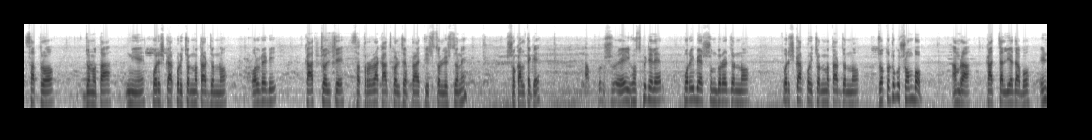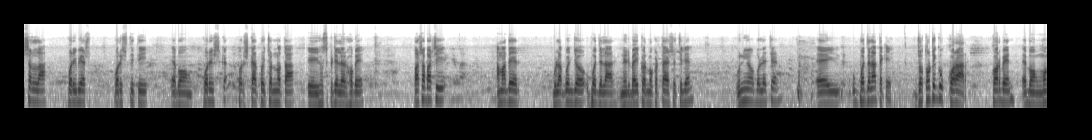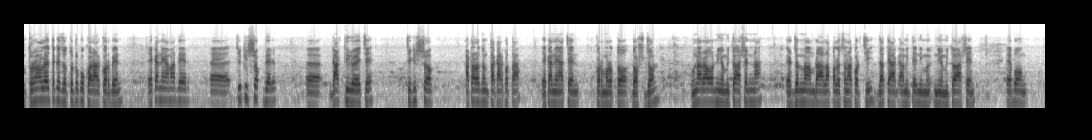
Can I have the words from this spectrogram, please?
ছাত্র জনতা নিয়ে পরিষ্কার পরিচ্ছন্নতার জন্য। অলরেডি কাজ চলছে, ছাত্ররা কাজ করছে প্রায় তিরিশ চল্লিশ জনে সকাল থেকে। এই হসপিটালের পরিবেশ সুন্দরের জন্য, পরিষ্কার পরিচ্ছন্নতার জন্য যতটুকু সম্ভব আমরা কাজ চালিয়ে যাব। ইনশাল্লাহ পরিবেশ, পরিস্থিতি এবং পরিষ্কার পরিষ্কার পরিচ্ছন্নতা এই হসপিটালের হবে। পাশাপাশি আমাদের গোলাপগঞ্জ উপজেলার নির্বাহী কর্মকর্তা এসেছিলেন। উনিও বলেছেন, এই উপজেলা থেকে যতটুকু করার করবেন এবং মন্ত্রণালয় থেকে যতটুকু করার করবেন, এখানে আমাদের চিকিৎসকদের ঘাটতি রয়েছে। চিকিৎসক আঠারো জন থাকার কথা। এখানে আছেন কর্মরত জন। ওনারাও নিয়মিত আসেন না। এর জন্য আমরা আলাপ আলোচনা করছি যাতে আগামীতে নিয়মিত আসেন। এবং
